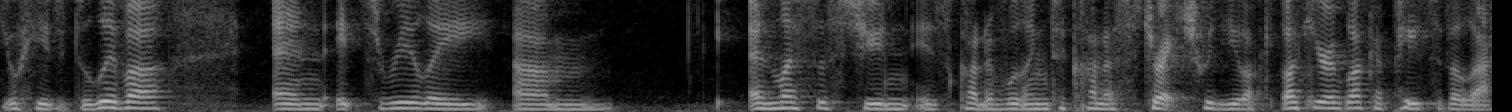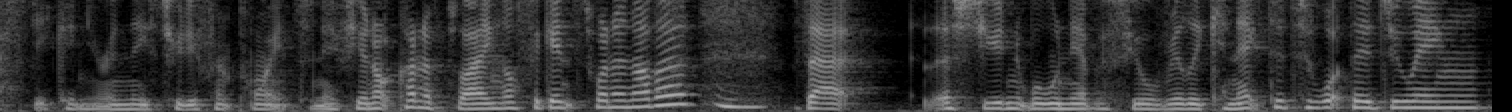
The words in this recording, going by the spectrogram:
you're here to deliver and it's really um, unless a student is kind of willing to kind of stretch with you, like like you're like a piece of elastic, and you're in these two different points, and if you're not kind of playing off against one another, mm. that a student will never feel really connected to what they're doing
